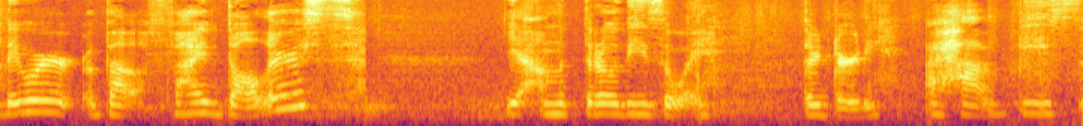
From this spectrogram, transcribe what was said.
They were about five dollars. Yeah i'm gonna throw these away. They're dirty. I have these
